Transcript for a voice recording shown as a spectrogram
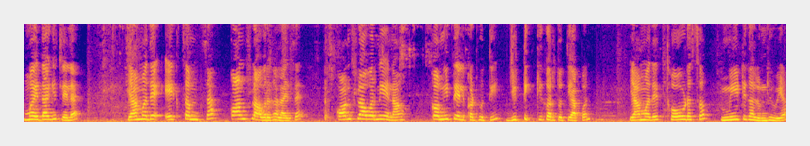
मैदा घेतलेला आहे. यामध्ये एक चमचा कॉर्नफ्लॉवर घालायचा आहे. कॉर्नफ्लॉवरने आहे ना कमी तेलकट होती जी टिक्की करतो ती आपण. यामध्ये थोडंसं मीठ घालून घेऊया.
